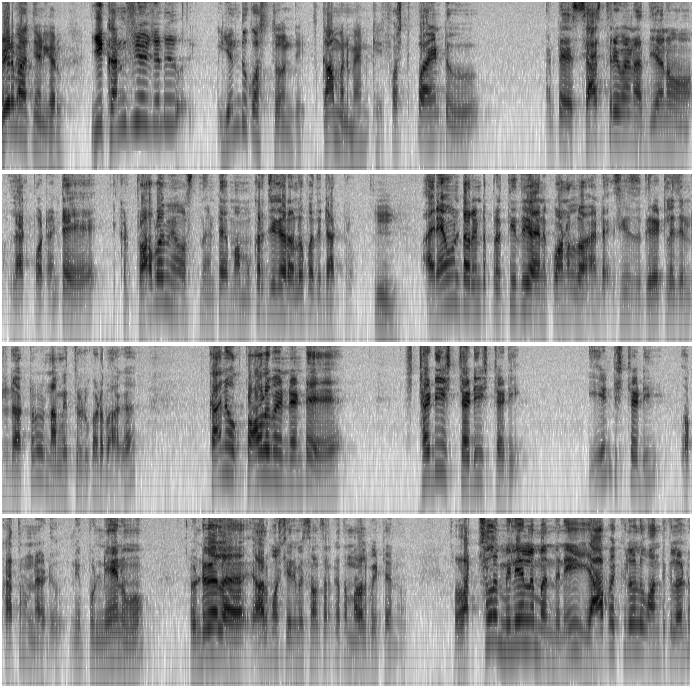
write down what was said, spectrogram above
వీరమాచినేని గారు ఈ కన్ఫ్యూజన్ ఎందుకు వస్తుంది కామన్ మ్యాన్కి ఫస్ట్ పాయింట్ అంటే శాస్త్రీయమైన అధ్యయనం లేకపోవటం అంటే ఇక్కడ ప్రాబ్లం ఏమొస్తుందంటే మా ముఖర్జీ గారు అలోపతి డాక్టర్. మ్మ్. ఆయన ఏమంటారంటే ప్రతిదీ ఆయన కోణంలో అంటే సీజ్ గ్రేట్ లెజెండరీ డాక్టర్ నా మిత్రుడు కూడా బాగా. కానీ ఒక ప్రాబ్లం ఏంటంటే స్టడీ స్టడీ స్టడీ ఏంటి స్టడీ ఒక అతను ఉన్నాడు. ఇప్పుడు నేను రెండు వేల ఆల్మోస్ట్ ఎనిమిది సంవత్సరాల క్రితం మొదలుపెట్టాను. లక్షల మిలియన్ల మందిని యాభై కిలోలు వంద కిలోలు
